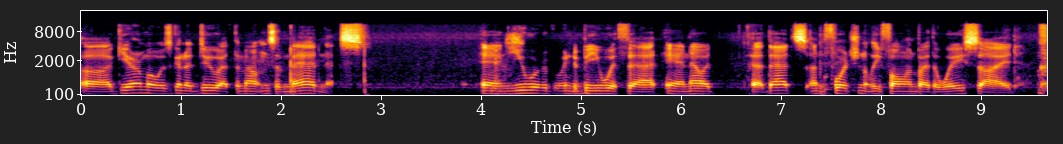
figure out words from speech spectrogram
uh, Guillermo was going to do at the Mountains of Madness, and you were going to be with that, and now it, uh, that's unfortunately fallen by the wayside.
